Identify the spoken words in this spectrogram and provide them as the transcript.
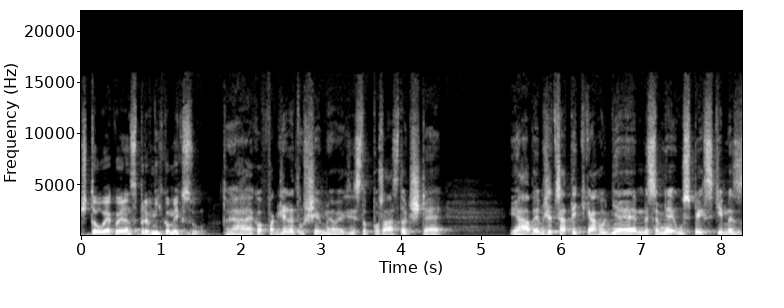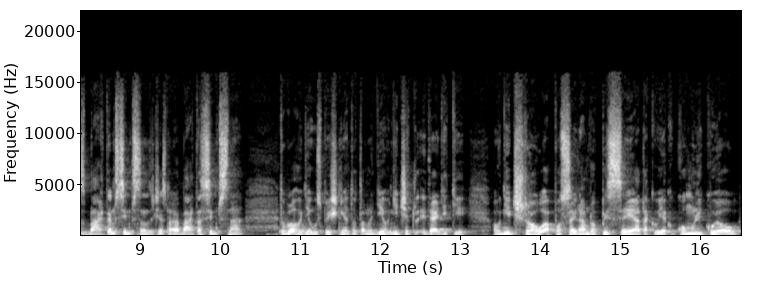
čtou jako jeden z prvních komiksů. To já jako fakt, že netuším, jo, jak to pořád to čte. Já vím, že třeba teďka hodně, my jsme měli úspěch s tím, s Bartem Simpsonem, že jsme Barta Simpsona, to bylo hodně úspěšné, to tam lidi hodně četli, i té děti, hodně čtou a posílají nám dopisy a takový jako komunikujou,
